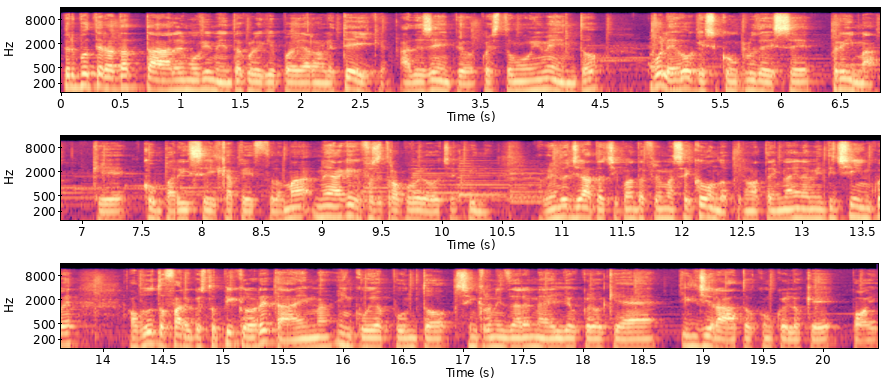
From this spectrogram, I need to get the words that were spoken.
per poter adattare il movimento a quelle che poi erano le take. Ad esempio questo movimento volevo che si concludesse prima che comparisse il capezzolo, ma neanche che fosse troppo veloce. Quindi, avendo girato a 50 frame al secondo per una timeline a 25, ho potuto fare questo piccolo retime in cui appunto sincronizzare meglio quello che è il girato con quello che poi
